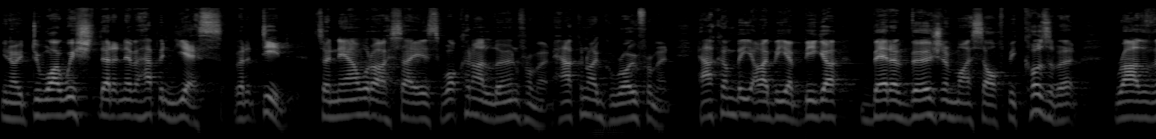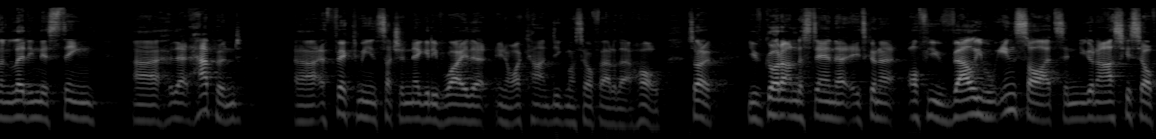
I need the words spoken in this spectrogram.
you know, do I wish that it never happened? Yes, but it did. So now what I say is, what can I learn from it? How can I grow from it? How can be, I be a bigger, better version of myself because of it, rather than letting this thing uh, that happened uh, affect me in such a negative way that you know I can't dig myself out of that hole. So you've got to understand that it's going to offer you valuable insights, and you're going to ask yourself,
